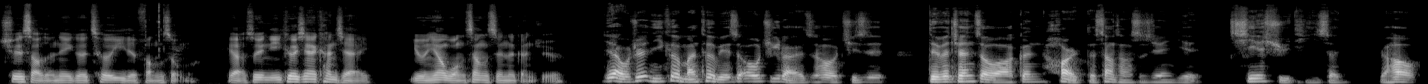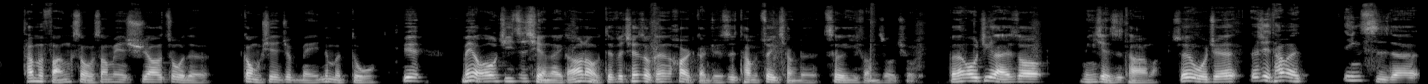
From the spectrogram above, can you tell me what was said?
缺少的那个侧翼的防守嘛，Yeah，所以尼克现在看起来有人要往上升的感觉。Yeah，我觉得尼克蛮特别，是 OG 来了之后，其实 DiVincenzo 啊跟 Hart 的上场时间也些许提升，然后他们防守上面需要做的贡献就没那么多，因为。没有 OG 之前来，I don't know，DiVincenzo 跟 Hard 感觉是他们最强的侧翼防守球员。本来 OG 来的时候，明显是他嘛，所以我觉得，而且他们因此的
